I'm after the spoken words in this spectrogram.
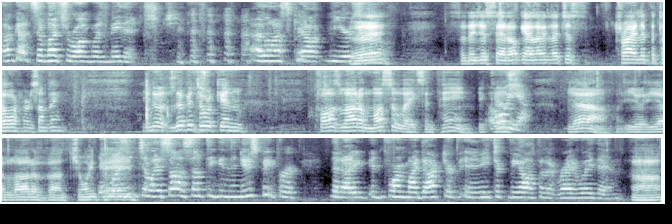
I've got so much wrong with me that I lost count years Really? ago. so they just said, okay, let, let's just try Lipitor or something. You know, Lipitor can cause a lot of muscle aches and pain because Oh yeah. yeah, you you have a lot of uh, joint It wasn't until I saw something in the newspaper that I informed my doctor and he took me off of it right away then. Uh huh.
